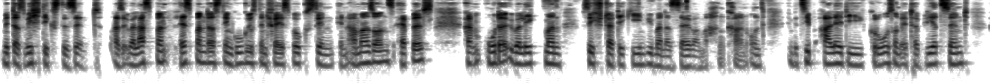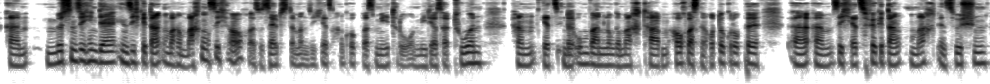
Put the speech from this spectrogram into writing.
mit das Wichtigste sind. Also überlässt man, lässt man das den Googles, den Facebooks, den, den Amazons, Apples ähm, oder überlegt man sich Strategien, wie man das selber machen kann. Und im Prinzip alle, die groß und etabliert sind, ähm, müssen sich in, der, in sich Gedanken machen, machen sich auch. Also selbst wenn man sich jetzt anguckt, was Metro und Media Saturn ähm, jetzt in der Umwandlung gemacht haben, auch was eine Otto-Gruppe äh, ähm, sich jetzt für Gedanken macht, inzwischen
